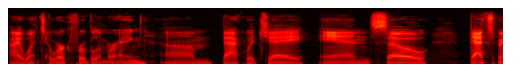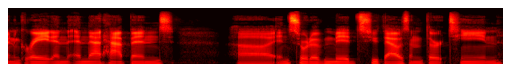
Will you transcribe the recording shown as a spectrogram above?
I went to work for Bloomerang um, back with Jay, and so that's been great, and and that happened uh, in sort of mid 2013,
